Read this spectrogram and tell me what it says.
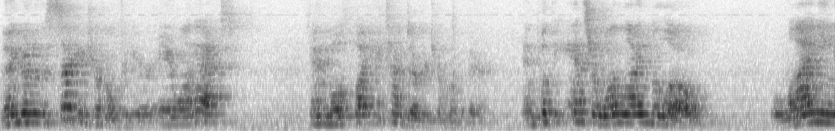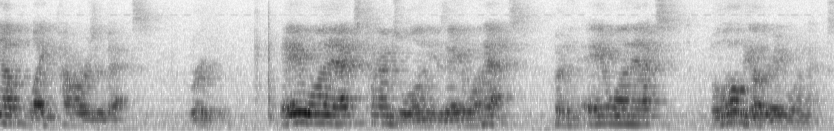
Then go to the second term over here, a1x, and multiply it times every term over there. And put the answer one line below, lining up like powers of x, vertically. a1x times 1 is a1x. Put an a1x below the other a1x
